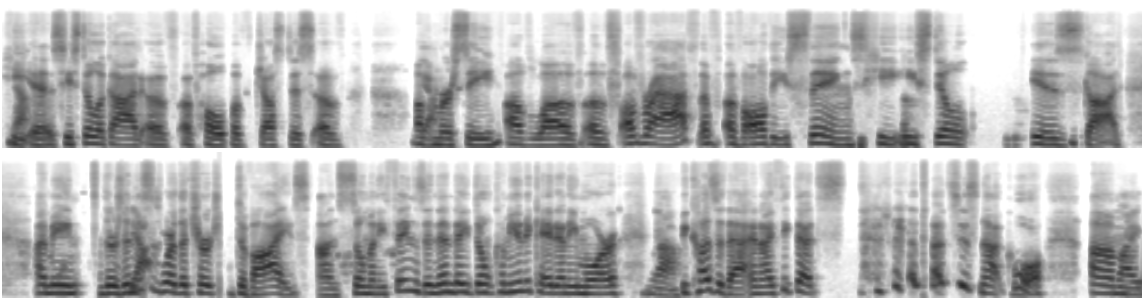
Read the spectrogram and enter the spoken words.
he yeah. is he's still a god of of hope of justice of of yeah. mercy of love of of wrath of of all these things he he still is god i mean there's and yeah. this is where the church divides on so many things and then they don't communicate anymore yeah. because of that and i think that's that's just not cool um right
